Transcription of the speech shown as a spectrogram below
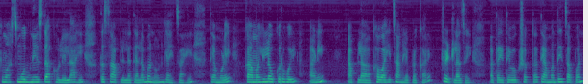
किंवा स्मूदनेस दाखवलेला आहे तसं आपल्याला त्याला बनवून घ्यायचं आहे. त्यामुळे कामही लवकर होईल आणि आपला खवाही चांगल्या प्रकारे फेटला जाईल. आता इथे बघू शकता त्यामध्येच आपण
